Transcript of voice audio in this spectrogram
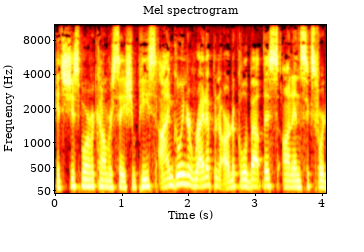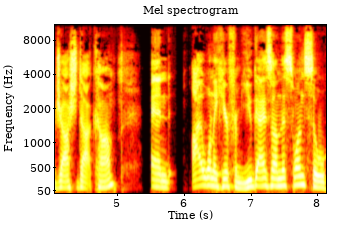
it's just more of a conversation piece. I'm going to write up an article about this on n64josh.com and I want to hear from you guys on this one. So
